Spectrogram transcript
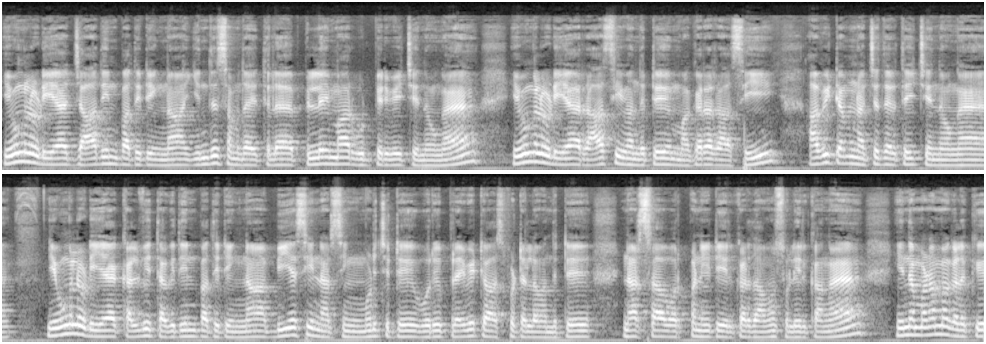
இவங்களுடைய ஜாதின்னு பார்த்துட்டிங்கன்னா இந்து சமுதாயத்தில் பிள்ளைமார் உட்பிரிவை சேர்ந்தவங்க. இவங்களுடைய ராசி வந்துட்டு மகர ராசி. அவிட்டம் நட்சத்திரத்தை சேர்ந்தவங்க. இவங்களுடைய கல்வி தகுதின்னு பார்த்துட்டிங்கன்னா பிஎஸ்சி நர்சிங் முடிச்சுட்டு ஒரு ப்ரைவேட் ஹாஸ்பிட்டலில் வந்துட்டு நர்ஸாக ஒர்க் பண்ணிட்டு இருக்கிறதாகவும் சொல்லியிருக்காங்க. இந்த மணமகளுக்கு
